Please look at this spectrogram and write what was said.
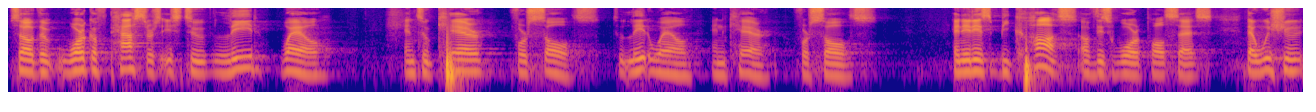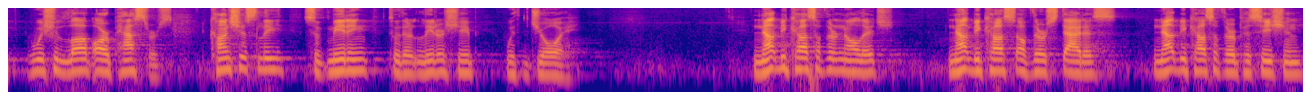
So, the work of pastors is to lead well and to care for souls. To lead well and care for souls. And it is because of this work, Paul says, that we should, we should love our pastors, consciously submitting to their leadership with joy. Not because of their knowledge, not because of their status, not because of their position,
